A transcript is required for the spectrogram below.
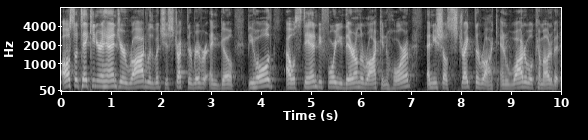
Also take in your hand your rod with which you struck the river and go. Behold, I will stand before you there on the rock in Horeb and you shall strike the rock, and water will come out of it,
